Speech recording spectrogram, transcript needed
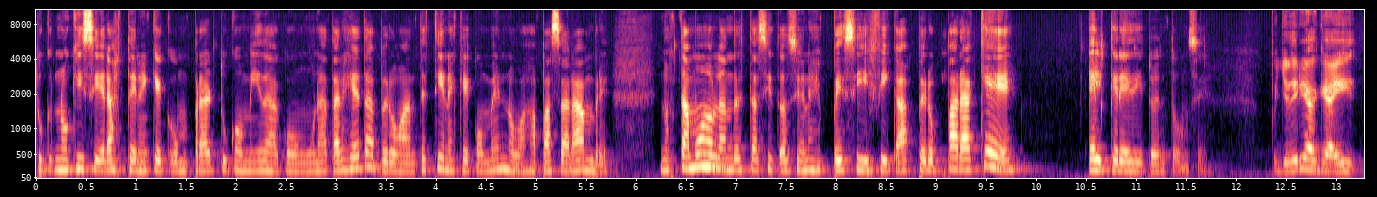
tú no quisieras tener que comprar tu comida con una tarjeta, pero antes tienes que comer, no vas a pasar hambre. No estamos hablando de estas situaciones específicas, pero ¿para qué? el crédito entonces? Pues yo diría que hay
